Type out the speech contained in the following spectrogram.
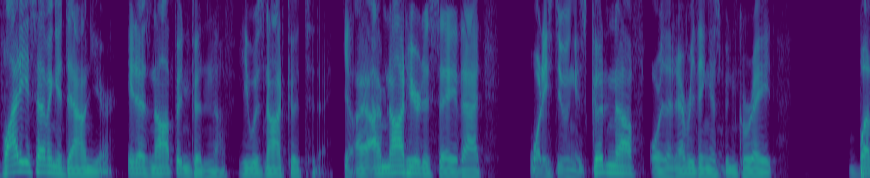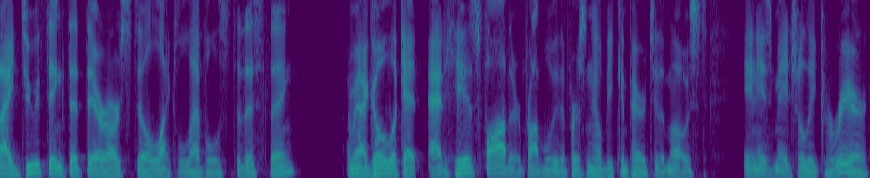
Vladdy is having a down year. It has not been good enough. He was not good today. Yeah. I, I'm not here to say that what he's doing is good enough or that everything has been great. But I do think that there are still like levels to this thing. I mean, I go look at at his father, probably the person he'll be compared to the most in his major league career,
